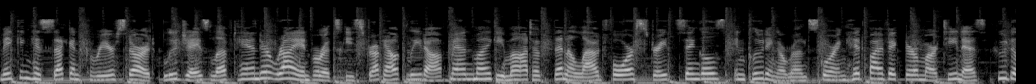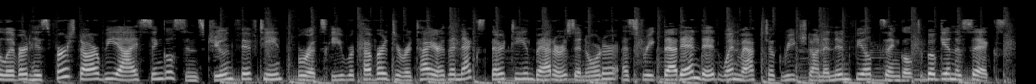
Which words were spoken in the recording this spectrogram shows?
Making his second career start, Blue Jays left-hander Ryan Borucki struck out leadoff man Mikey Mahtook, then allowed four straight singles, including a run-scoring hit by Victor Martinez, who delivered his first RBI single since June 15. Borucki recovered to retire the next 13 batters in order, a streak that ended when Mahtook reached on an infield single to begin the sixth.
